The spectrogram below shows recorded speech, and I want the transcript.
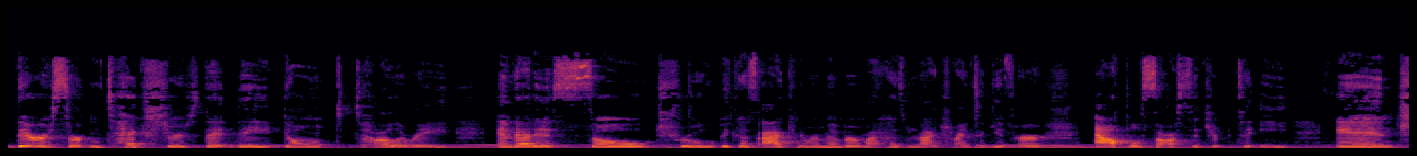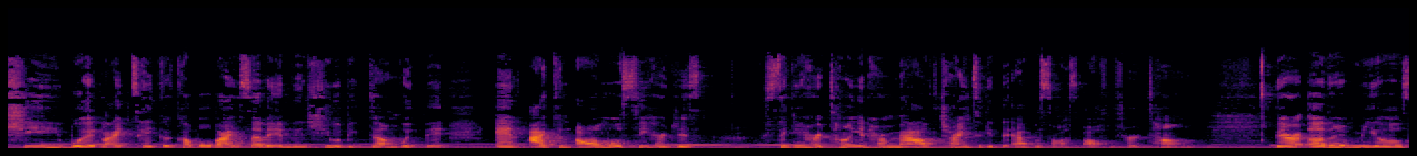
there are certain textures that they don't tolerate. And that is so true because I can remember my husband and I trying to give her applesauce to, to eat. And she would like take a couple bites of it and then she would be done with it. And I can almost see her just sticking her tongue in her mouth trying to get the applesauce off of her tongue. There are other meals,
